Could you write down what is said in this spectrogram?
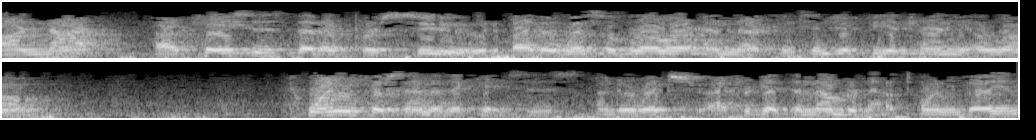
are not are cases that are pursued by the whistleblower and their contingent fee attorney alone. 20% of the cases under which, I forget the number now, $20 billion?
